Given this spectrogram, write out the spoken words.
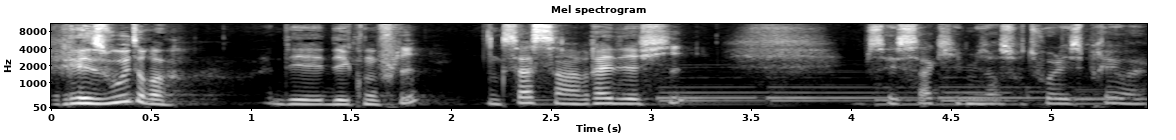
résoudre des, des conflits. Donc ça, c'est un vrai défi. C'est ça qui me vient surtout à l'esprit, ouais.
